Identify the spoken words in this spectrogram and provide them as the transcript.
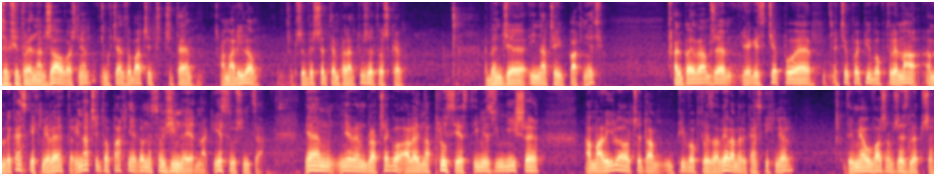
żeby się trochę nagrzało właśnie, bo chciałem zobaczyć, czy te Amarillo przy wyższej temperaturze troszkę będzie inaczej pachnieć. Ale powiem Wam, że jak jest ciepłe, ciepłe piwo, które ma amerykańskie chmiele, to inaczej to pachnie, jak one są zimne jednak. Jest różnica. Nie wiem, nie wiem dlaczego, ale na plus jest, im jest zimniejsze Amarillo, czy tam piwo, które zawiera amerykański chmiel, tym ja uważam, że jest lepsze.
